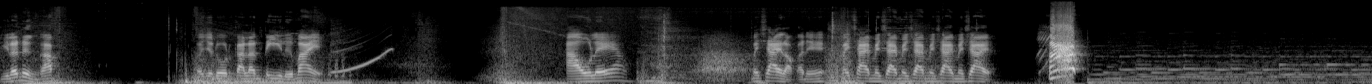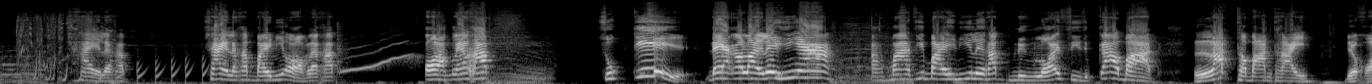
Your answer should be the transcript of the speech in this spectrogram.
ทีละหนึ่งครับ เราจะโดนการันตีหรือไม่ เอาแล้ว ไม่ใช่หรอกอันนี้ ไม่ใช่ไม่ใช่ไม่ใช่ไม่ใช่ไม่ใช่ใช่แล้วครับ ใช่แล้วครับ ใบนี้ออกแล้วครับ ออกแล้วครับซุกี้แดกอร่อยเลยเฮียมาที่ใบนี้เลยครับ 149 บาท รัฐบาลไทย ดี๋ยวขอ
